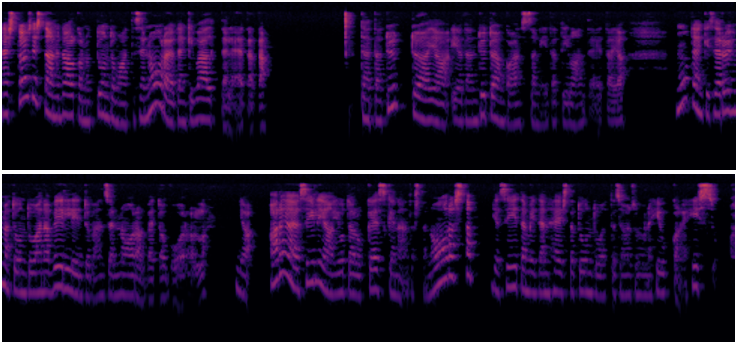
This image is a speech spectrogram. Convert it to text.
Näistä toisista on nyt alkanut tuntumaan, että se Noora jotenkin välttelee tätä, tätä tyttöä ja, ja tämän tytön kanssa niitä tilanteita. Ja muutenkin se ryhmä tuntuu aina villiintyvän sen Nooran vetovuorolla. Ja Arja ja Silja on jutellut keskenään tästä Noorasta ja siitä, miten heistä tuntuu, että se on semmoinen hiukkainen hissukka.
